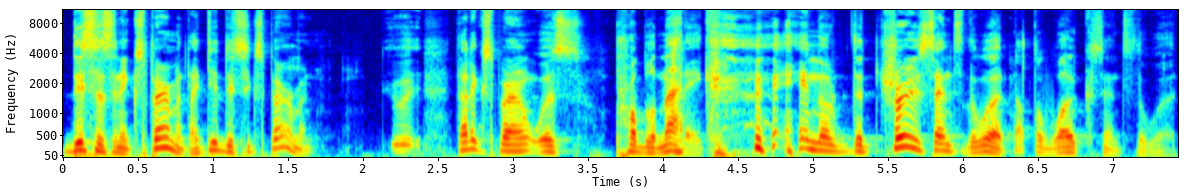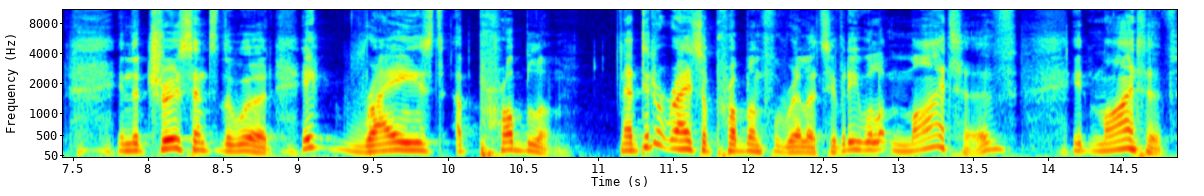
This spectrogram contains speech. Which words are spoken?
this is an experiment. They did this experiment. That experiment was problematic in the, the true sense of the word, not the woke sense of the word. In the true sense of the word, it raised a problem. Now, did it raise a problem for relativity? Well, it might have. It might have.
